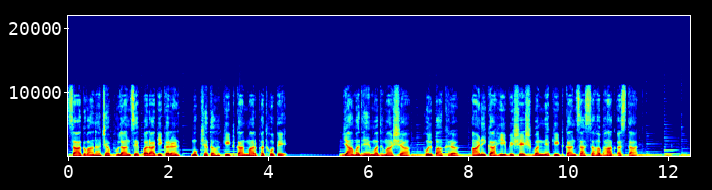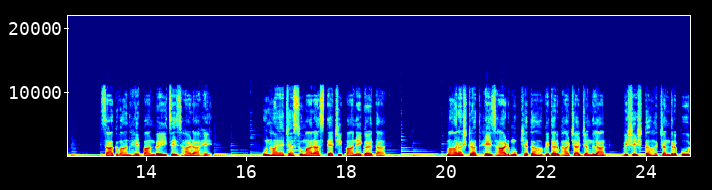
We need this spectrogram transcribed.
सागवानाच्या फुलांचे परागीकरण मुख्यतः कीटकांमार्फत होते. यामध्ये मधमाशा फुलपाखरं आणि काही विशेष वन्य कीटकांचा सहभाग असतात. सागवान हे पानगळीचे झाड आहे. उन्हाळ्याच्या सुमारास त्याची पाने गळतात. महाराष्ट्रात हे झाड मुख्यतः विदर्भाच्या जंगलात विशेषतः चंद्रपूर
